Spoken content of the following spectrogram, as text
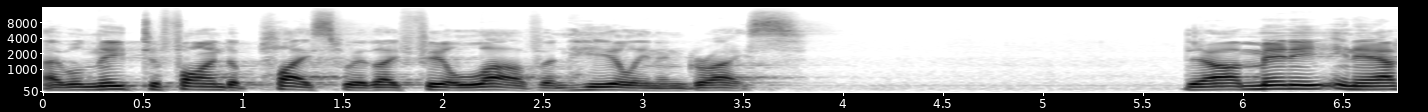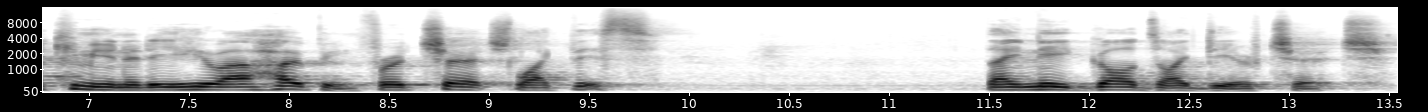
They will need to find a place where they feel love and healing and grace. There are many in our community who are hoping for a church like this. They need God's idea of church.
